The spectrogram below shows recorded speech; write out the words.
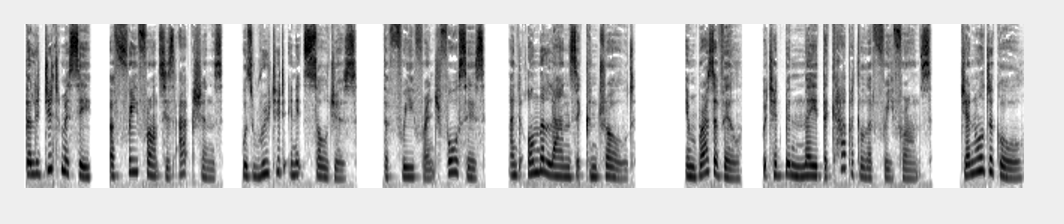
The legitimacy of Free France's actions was rooted in its soldiers, the Free French forces, and on the lands it controlled. In Brazzaville, which had been made the capital of Free France, General de Gaulle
